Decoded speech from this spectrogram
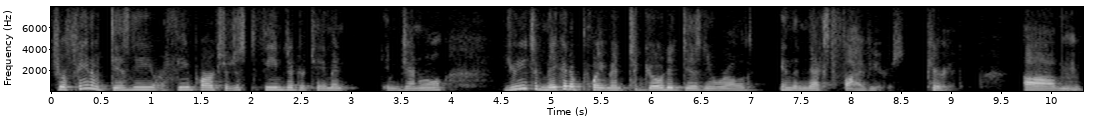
If you're a fan of Disney or theme parks or just themed entertainment in general, you need to make an appointment to go to Disney World in the next five years, period. Um, Mm.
